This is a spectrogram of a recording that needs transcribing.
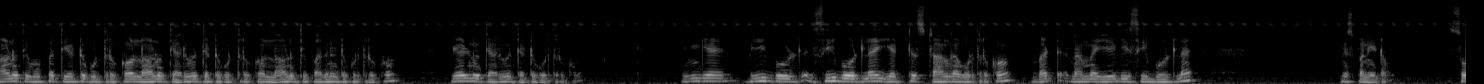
நானூற்றி முப்பத்தி எட்டு கொடுத்துருக்கோம் நானூற்றி அறுபத்தெட்டு கொடுத்துருக்கோம் நானூற்றி பதினெட்டு கொடுத்துருக்கோம் எழுநூற்றி அறுபத்தெட்டு கொடுத்துருக்கோம். இங்கே பி போர்டு சி போர்டில் எட்டு ஸ்ட்ராங்காக கொடுத்துருக்கோம். பட் நம்ம ஏபிசி போர்டில் மிஸ் பண்ணிட்டோம். ஸோ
